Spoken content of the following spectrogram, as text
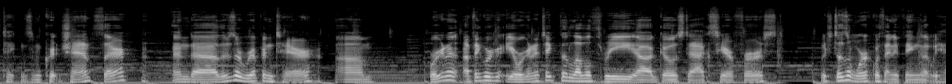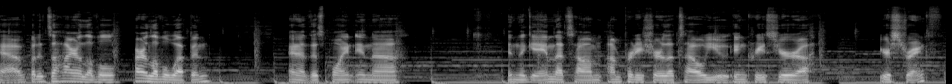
taking some crit chance there. And uh, there's a rip and tear. Um, we're gonna, I think we're yeah, we're gonna take the level three uh, ghost axe here first, which doesn't work with anything that we have, but it's a higher level, higher level weapon. And at this point in uh, in the game, that's how I'm, I'm pretty sure that's how you increase your uh, your strength.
